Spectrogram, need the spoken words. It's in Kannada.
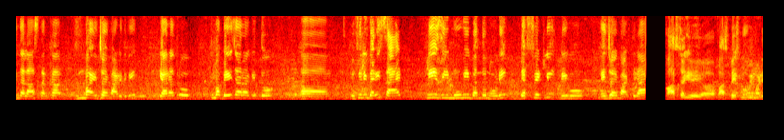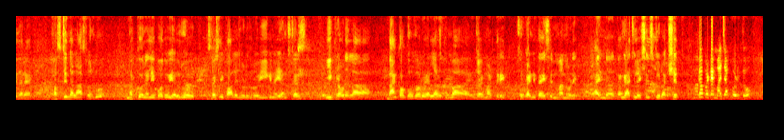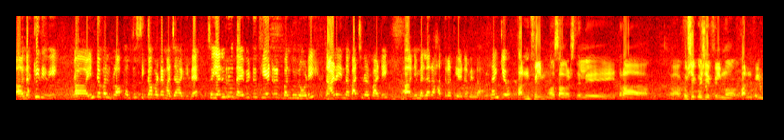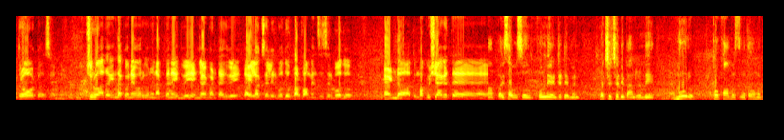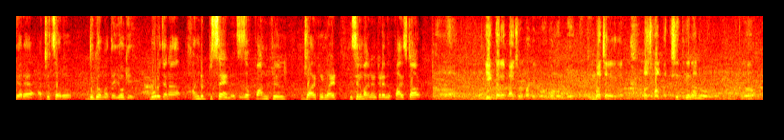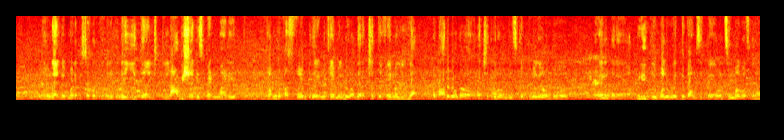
ಇಂದ ಲಾಸ್ಟ್ ತನಕ ತುಂಬ ಎಂಜಾಯ್ ಮಾಡಿದ್ವಿ. ಯಾರಾದರೂ ತುಂಬ ಬೇಜಾರಾಗಿದ್ದು you feeling very sad please ಈ ಮೂವಿ ಬಂದು ನೋಡಿ. ಡೆಫಿನೆಟ್ಲಿ ನೀವು ಎಂಜಾಯ್ ಮಾಡ್ತೀರಾ. ಫಾಸ್ಟ್ ಆಗಿ ಫಾಸ್ಟ್ ಪೇಸ್ ಮೂವಿ ಮಾಡಿದ್ದಾರೆ. ಫಸ್ಟಿಂದ ಲಾಸ್ಟ್ವರೆಗೂ ನಕ್ಕು ನಲಿಬೋದು. ಎಲ್ಲರೂ ಎಸ್ಪೆಷಲಿ ಕಾಲೇಜ್ ಹುಡುಗರು, ಈಗಿನ ಯಂಗ್ಸ್ಟರ್ಸ್ ಈ ಕ್ರೌಡೆಲ್ಲ ಬ್ಯಾಂಕಾಕ್ ಹೋಗೋರು, ಎಲ್ಲರೂ ತುಂಬ ಎಂಜಾಯ್ ಮಾಡ್ತೀರಿ. ಸೊ ಖಂಡಿತ ಈ ಸಿನಿಮಾ ನೋಡಿ. ಆ್ಯಂಡ್ ಕಂಗ್ರ್ಯಾಚುಲೇಷನ್ಸ್ ಟು ರಕ್ಷಿತ್ ಸಿಕ್ಕಾಪಟ್ಟೆ ಮಜಾ ಕೊಡ್ತು. ನಕ್ಕಿದೀವಿ. ಇಂಟರ್ವಲ್ ಬ್ಲಾಕ್ ಅಂತೂ ಸಿಕ್ಕಾಪಟ್ಟೆ ಮಜಾ ಆಗಿದೆ. ಸೊ ಎಲ್ಲರೂ ದಯವಿಟ್ಟು ಥಿಯೇಟರ್ಗೆ ಬಂದು ನೋಡಿ ನಾಳೆಯಿಂದ ಬ್ಯಾಚುಲರ್ ಪಾರ್ಟಿ ನಿಮ್ಮೆಲ್ಲರ ಹತ್ರ ಥಿಯೇಟರ್ ಇಂದ ಥ್ಯಾಂಕ್ ಯು ಫನ್ ಫಿಲ್ಮ್ ಹೊಸ ವರ್ಷದಲ್ಲಿ ಈ ಥರ ಖುಷಿ ಖುಷಿ ಫಿಲ್ಮ್ ಫನ್ ಫಿಲ್ಮ್ ಥ್ರೋಟ್ ಶುರುವಾದಾಗಿಂದ ಕೊನೆವರೆಗೂ ನಗ್ತಾನೆ ಇದ್ವಿ ಎಂಜಾಯ್ ಮಾಡ್ತಾ ಇದ್ವಿ. ಡೈಲಾಗ್ಸ್ ಅಲ್ಲಿ ಇರ್ಬೋದು ಪರ್ಫಾರ್ಮೆನ್ಸಸ್ ಇರ್ಬೋದು. ಅಂಡ್ ತುಂಬಾ ಖುಷಿ ಆಗುತ್ತೆ. ಪೈಸಾ ವಸೂಲ್ ಫುಲ್ಲಿ ಎಂಟರ್ಟೈನ್ಮೆಂಟ್ ರಕ್ಷಿತ್ ಶೆಟ್ಟಿ ಬ್ಯಾನರಲ್ಲಿ ಮೂರು ಪರ್ಫಾರ್ಮೆನ್ಸ್ನ ತಗೊಂಬಂದಿದ್ದಾರೆ. ಅಚ್ಯುತ್ ಸರು ದುಗ್ಗು ಮತ್ತು ಯೋಗಿ. ಮೂರು ಜನ hundred percent it's is a fun field joyful ride ಈ ಸಿನಿಮಾಗೆ ನನ್ನ ಕಡೆ ಫೈವ್ ಸ್ಟಾರ್ ಈಗ ತರ ಬ್ಯಾಚುಲರ್ ಪಾರ್ಟಿ ನೋಡ್ಕೊಂಡು ಬಂದ್ವಿ. ತುಂಬ ಚೆನ್ನಾಗಿದೆ. ಫಸ್ಟ್ ಆಫ್ ಆಲ್ ರಕ್ಷಿತ್ಗೆ ನಾನು ಕಂಗ್ರ್ಯಾಚುಲೇಟ್ ಮಾಡೋಕ್ಕೆ ಇಷ್ಟಪಡ್ತೀನಿ. ಅಂದರೆ ಈ ಥರ ಇಷ್ಟು ಲಾವಿಶ್ ಆಗಿ ಸ್ಪೆಂಡ್ ಮಾಡಿ from the first frame to the end frame ಎಲ್ಲೂ ಅಂದರೆ ರಕ್ಷಿತ್ ಫ್ರೇಮಲ್ಲಿ ಇಲ್ಲ. ಬಟ್ ಆದರೂ ಒಂದು ರಕ್ಷಿತ್ಗಿರೋ ಒಂದು ಸ್ಕ್ರಿಪ್ಟ್ ಮೇಲೆ ಒಂದು, ಏನಂತಾರೆ, ಆ ಪ್ರೀತಿ ಒಲವು ಎದ್ದು ಕಾಣಿಸುತ್ತೆ ಒಂದು ಸಿನಿಮಾಗೋಸ್ಕರ.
